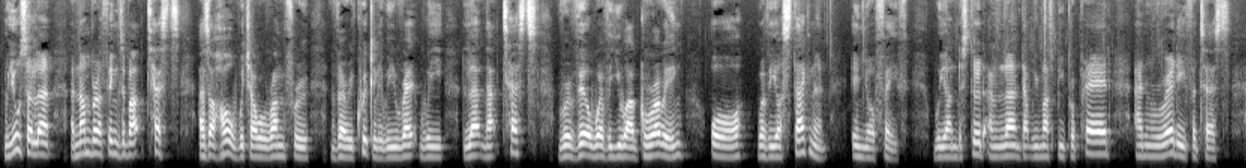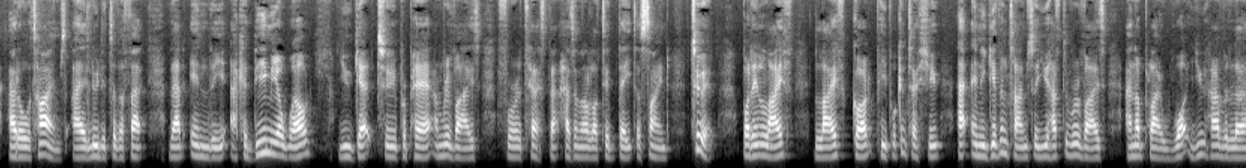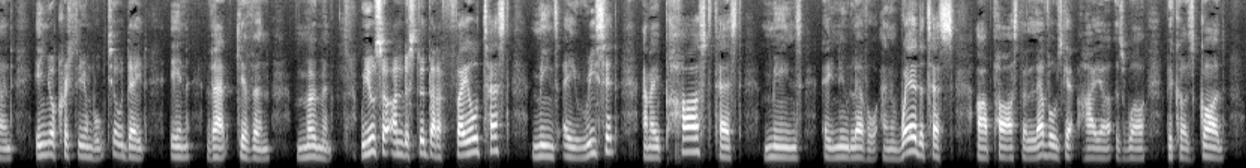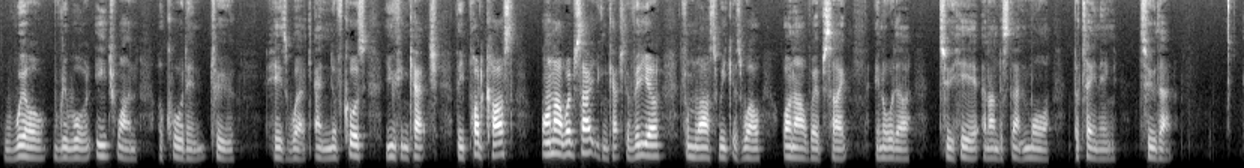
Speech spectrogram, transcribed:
We also learned a number of things about tests as a whole, which I will run through very quickly. We read, we learned that tests reveal whether you are growing or whether you're stagnant in your faith. We understood and learned that we must be prepared and ready for tests at all times. I alluded to the fact that in the academia world, you get to prepare and revise for a test that has an allotted date assigned to it. But in life, life, God, people can test you at any given time, so you have to revise and apply what you have learned in your Christian walk till date in that given moment. We also understood that a failed test means a reset and a passed test means a new level. And where the tests are passed, the levels get higher as well because God will reward each one according to his work. And of course, you can catch the podcast on our website. You can catch the video from last week as well on our website in order to hear and understand more pertaining to that.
